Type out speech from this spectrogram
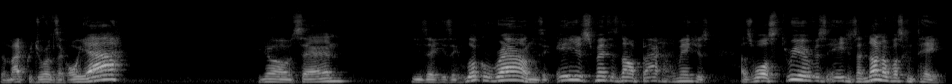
And Michael Jordan's like, oh yeah? You know what I'm saying? He's like, he's like, look around. He's like, Agent Smith is now back in the Matrix, as well as three of his agents that none of us can take.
